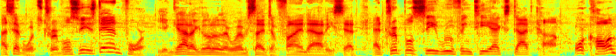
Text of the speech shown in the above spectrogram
I said, What's Triple C stand for? You gotta go to their website to find out, he said, at triplecroofingtx.com or call them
